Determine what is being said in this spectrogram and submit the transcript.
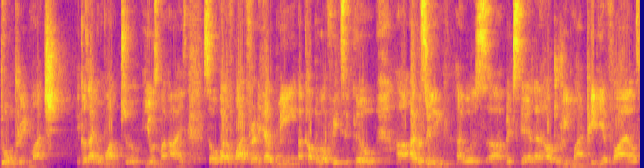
don't read much because I don't want to use my eyes. So one of my friend helped me a couple of weeks ago. Uh, I was reading, I was uh, a bit scared at how to read my PDF files,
